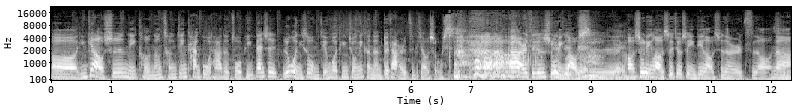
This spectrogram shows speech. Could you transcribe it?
呃，影帝老师，你可能曾经看过他的作品，但是如果你是我们节目的听众，你可能对他儿子比较熟悉，他儿子就是舒林老师，好，舒林老师就是影帝老师的儿子哦。那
